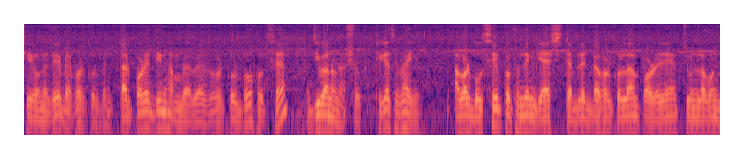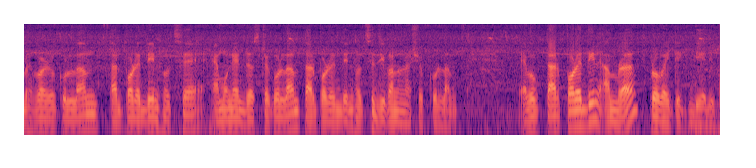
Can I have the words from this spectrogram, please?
সেই অনুযায়ী ব্যবহার করবেন। তারপরের দিন আমরা ব্যবহার করব হচ্ছে জীবাণুনাশক। ঠিক আছে ভাই? আবার বলছি, প্রথম দিন গ্যাস ট্যাবলেট ব্যবহার করলাম, পরে চুন লবণ ব্যবহার করলাম, তারপরের দিন হচ্ছে অ্যামোনিয়ার ডোজটা করলাম, তারপরের দিন হচ্ছে জীবাণুনাশক করলাম। এবং তারপরের দিন আমরা প্রোবায়োটিক দিয়ে দিব,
